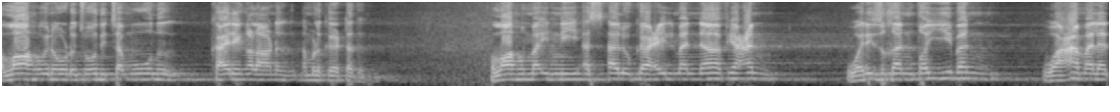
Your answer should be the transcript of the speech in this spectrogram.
അള്ളാഹുവിനോട് ചോദിച്ച മൂന്ന് കാര്യങ്ങളാണ് നമ്മൾ കേട്ടത് അള്ളാഹുമ്മ ഇന്നി അസ്അലുക علما نافعا ورزقا طيبا وعملا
